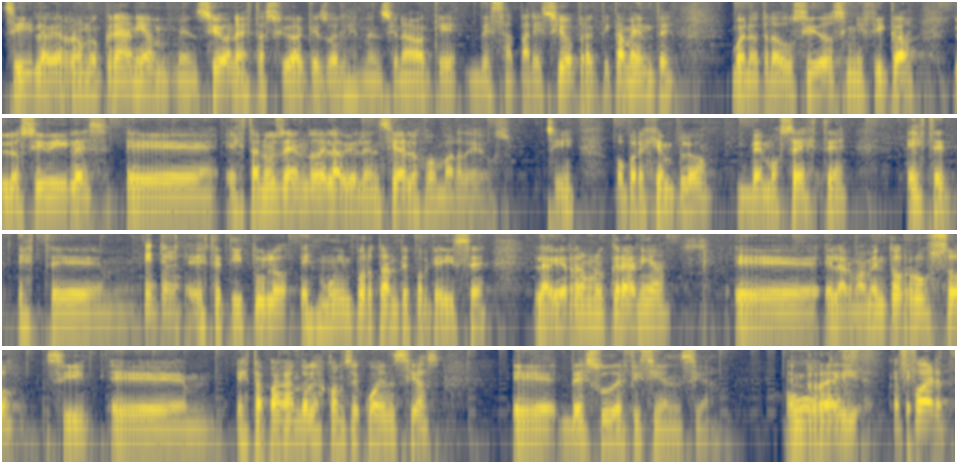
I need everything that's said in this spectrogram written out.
¿sí? la guerra en Ucrania menciona esta ciudad que yo les mencionaba que desapareció prácticamente. Bueno, traducido significa los civiles eh, están huyendo de la violencia de los bombardeos. ¿sí? O por ejemplo, vemos este, este, este, título. este título es muy importante porque dice la guerra en Ucrania, eh, el armamento ruso ¿sí? Eh, está pagando las consecuencias eh, de su deficiencia. En uh, realidad, qué, fuerte.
